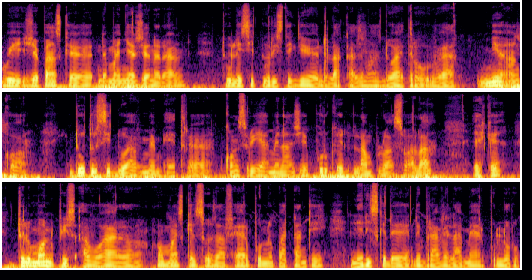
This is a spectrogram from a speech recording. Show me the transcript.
Oui, je pense que de manière générale, tous les sites touristiques de, de la Casamance doivent être ouverts. Mieux encore, d'autres sites doivent même être construits et aménagés pour que l'emploi soit là et que tout le monde puisse avoir euh, au moins quelque chose à faire pour ne pas tenter le risque de, de braver la mer pour l'Europe.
